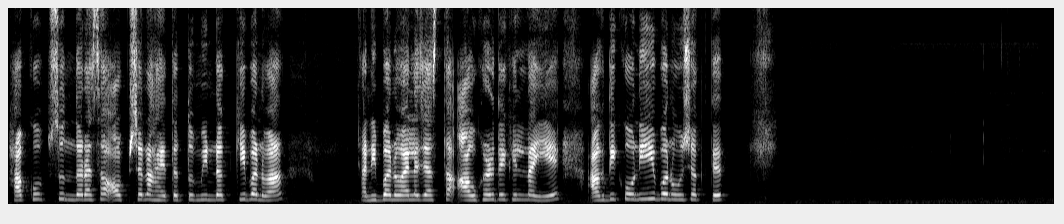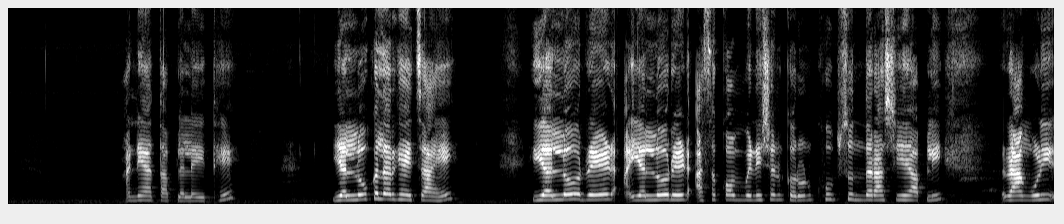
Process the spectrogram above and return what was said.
हा खूप सुंदर असा ऑप्शन आहे. तर तुम्ही नक्की बनवा. आणि बनवायला जास्त अवघड देखील नाही आहे अगदी कोणीही बनवू शकते. आणि आता आपल्याला इथे यल्लो कलर घ्यायचा आहे. येल्लो रेड येल्लो रेड असं कॉम्बिनेशन करून खूप सुंदर अशी हे आपली रांगोळी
